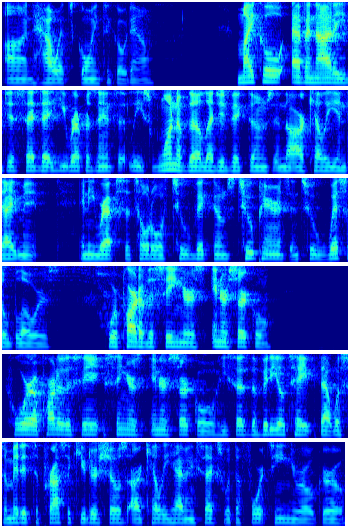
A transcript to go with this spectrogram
on how it's going to go down. Michael Avenatti just said that he represents at least one of the alleged victims in the R. Kelly indictment, and he reps a total of two victims, two parents, and two whistleblowers who were part of the singer's inner circle who were a part of the singer's inner circle. He says the videotape that was submitted to prosecutors shows R. Kelly having sex with a 14 year old girl.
